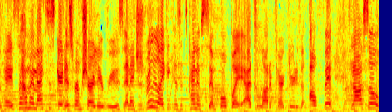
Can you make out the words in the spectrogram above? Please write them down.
Okay, so my maxi skirt is from Charlotte Russe and I just really like it because it's kind of simple but it adds a lot of character to the outfit and I also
